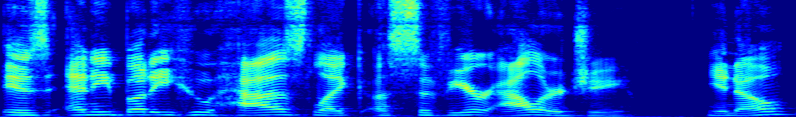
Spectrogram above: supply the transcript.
is anybody who has like a severe allergy, you know?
